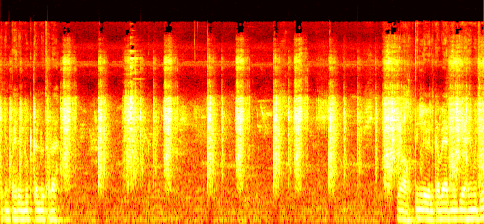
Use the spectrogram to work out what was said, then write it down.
लेकिन पहले लूट कर लो थोड़ा। वाह तीन लेवल का बैग मिल गया है मुझे।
